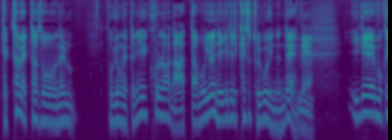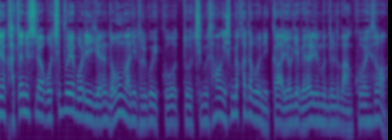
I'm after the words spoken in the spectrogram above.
덱타메타손을 복용했더니 코로나가 나았다. 뭐 이런 얘기들이 계속 돌고 있는데 네. 이게 뭐 그냥 가짜 뉴스라고 치부해 버리기에는 너무 많이 돌고 있고 또 지금 상황이 심각하다 보니까 여기에 매달리는 분들도 많고 해서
